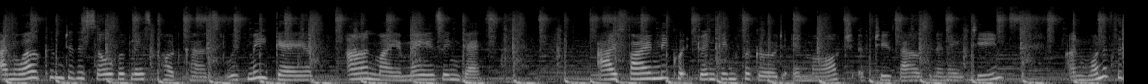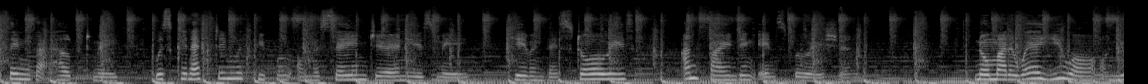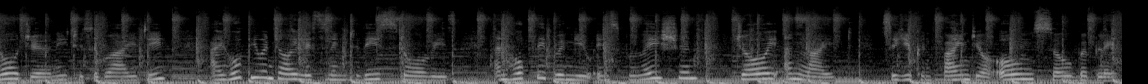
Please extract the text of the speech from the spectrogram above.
and welcome to the Sober Bliss podcast with me, Gail, and my amazing guest. I finally quit drinking for good in March of 2018, and one of the things that helped me was connecting with people on the same journey as me, hearing their stories and finding inspiration. No matter where you are on your journey to sobriety, I hope you enjoy listening to these stories and hope they bring you inspiration, joy, and light so you can find your own sober bliss.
